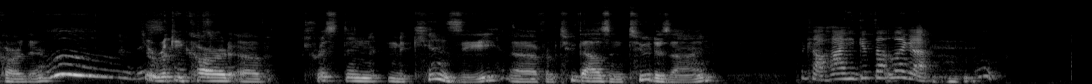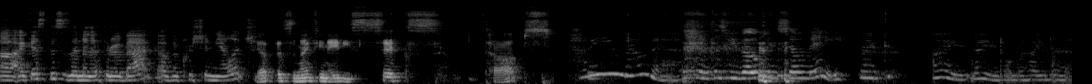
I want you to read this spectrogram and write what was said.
card there. Ooh, It's a rookie card cool. of Triston McKenzie uh, from 2002 design. Look how high he gets that leg up. Ooh. Uh, I guess this is another throwback of a Christian Yelich. Yep, that's the 1986 Topps. How do you know that? Because we've opened so many. Like, I, I don't know how you do that.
